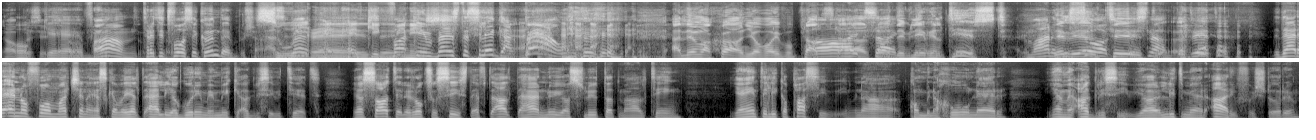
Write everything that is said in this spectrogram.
Ja, och eh, bam, och 32 sekunder brorsan. Sweet. Head- Headkick Fucking vänstersläggan, bam! Ja, den var skön, jag var ju på plats Ja, där alltså. Det blev helt tyst. Man, Det du blev såg, du tyst. snabbt. Du vet, det där är en av få matcherna, jag ska vara helt ärlig, jag går in med mycket aggressivitet. Jag sa till er också sist, efter allt det här nu, jag har slutat med allting. Jag är inte lika passiv i mina kombinationer, jag är mer aggressiv, jag är lite mer arg förstår du.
